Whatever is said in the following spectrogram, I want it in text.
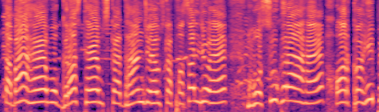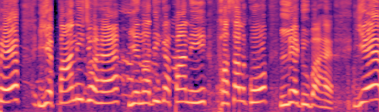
तबाह है, वो ग्रस्त है, उसका धान जो है, उसका फ़सल जो है, वो सूख रहा है और कहीं पे ये पानी जो है, ये नदी का पानी फ़सल को ले डूबा है। ये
